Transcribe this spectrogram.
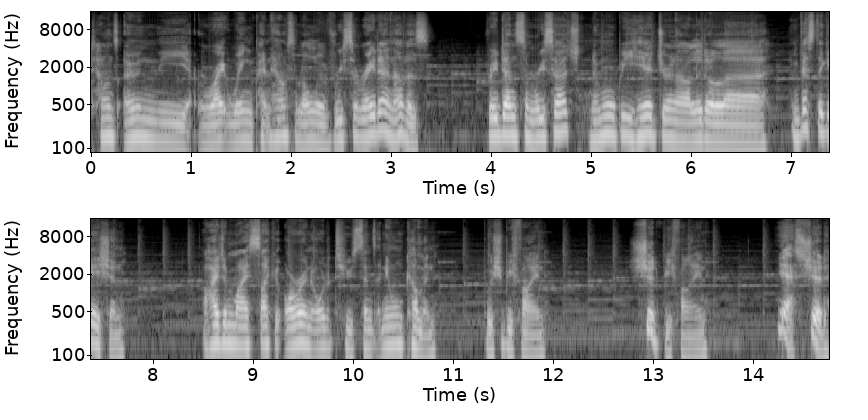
Talon's own the right wing penthouse along with Risa Raider and others. Already done some research. No one will be here during our little uh, investigation. I'll hide in my psychic aura in order to sense anyone coming. But we should be fine. Should be fine. Yes, should.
